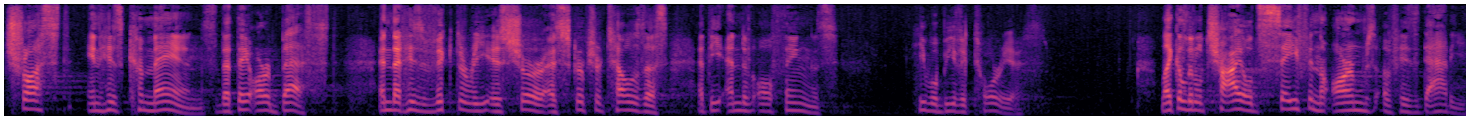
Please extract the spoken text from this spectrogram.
Trust in his commands that they are best and that his victory is sure. As scripture tells us, at the end of all things, he will be victorious. Like a little child safe in the arms of his daddy,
